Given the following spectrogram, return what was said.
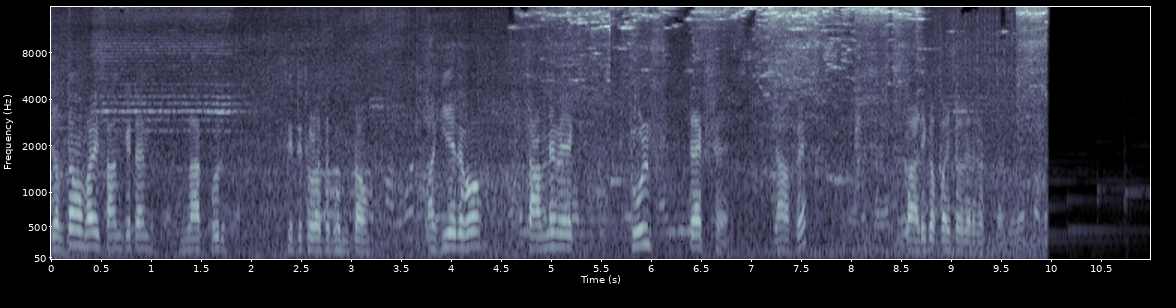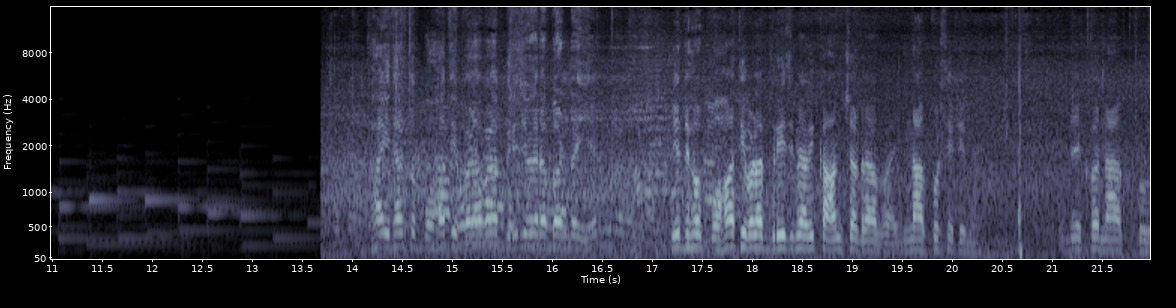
चलता हूँ भाई शाम के टाइम नागपुर सिटी थोड़ा सा घूमता हूँ। बाकी ये देखो, सामने में एक टूल्स टैक्स है, जहाँ पे गाड़ी का पैसा वगैरह कटता है। भाई इधर तो बहुत ही बड़ा बड़ा ब्रिज वगैरह बन रही है। ये देखो बहुत ही बड़ा ब्रिज में अभी काम चल रहा है भाई नागपुर सिटी में। देखो नागपुर।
